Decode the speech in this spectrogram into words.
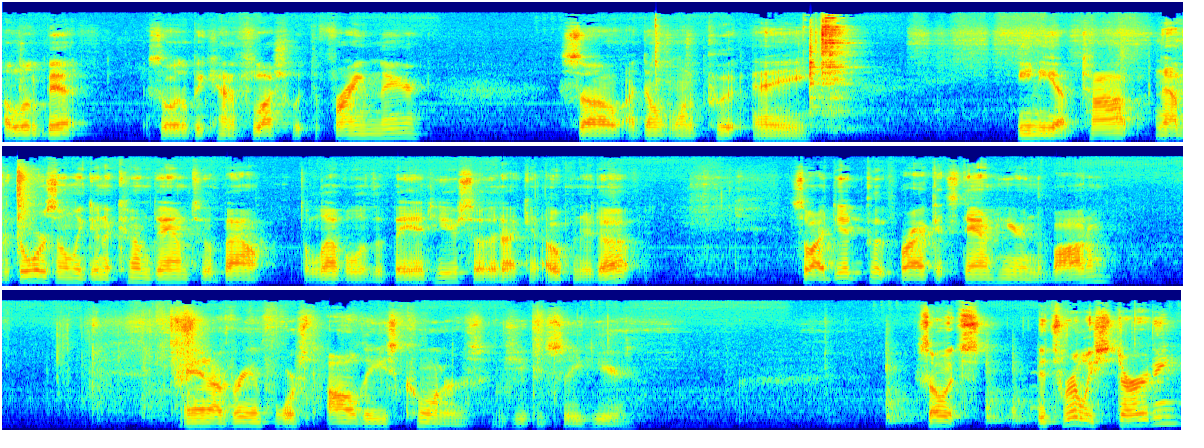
a little bit, so it'll be kind of flush with the frame there. So I don't want to put a any up top. Now the door is only going to come down to about the level of the bed here so that I can open it up. So I did put brackets down here in the bottom. And I've reinforced all these corners, as you can see here. So it's it's really sturdy.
